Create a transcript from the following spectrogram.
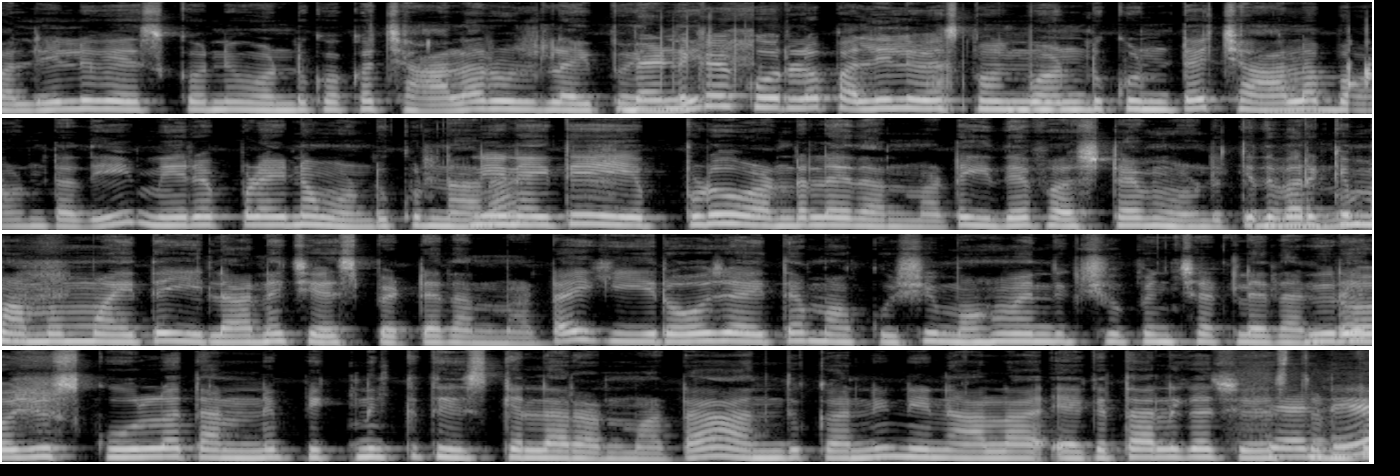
పల్లీలు వేసుకొని వండుకోక చాలా రోజులు అయిపోయింది. బెండకాయ కూరలో పల్లీలు వేసుకొని వండుకుంటే చాలా బాగుంటది. మీరు ఎప్పుడైనా వండుకున్నారా? నేనైతే ఎప్పుడూ వండలేదన్నమాట. ఇదే ఫస్ట్ టైం వండుతుంది ఇదివరకు మా అమ్మమ్మ అయితే ఇలానే చేసి పెట్టేదన్నమాట. ఈ రోజు అయితే మా ఖుషి మొహం ఎందుకు చూపించట్లేదంటే ఈ రోజు స్కూల్లో తనని పిక్నిక్ తీసుకెళ్ళారనమాట అందుకని నేను అలా ఎగతాళిగా చేస్తుంటే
